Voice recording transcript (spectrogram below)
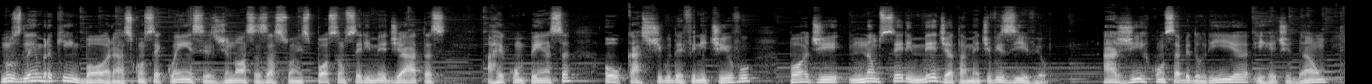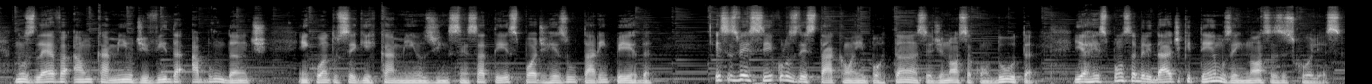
nos lembra que, embora as consequências de nossas ações possam ser imediatas, a recompensa ou castigo definitivo pode não ser imediatamente visível. Agir com sabedoria e retidão nos leva a um caminho de vida abundante enquanto seguir caminhos de insensatez pode resultar em perda. Esses versículos destacam a importância de nossa conduta e a responsabilidade que temos em nossas escolhas.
